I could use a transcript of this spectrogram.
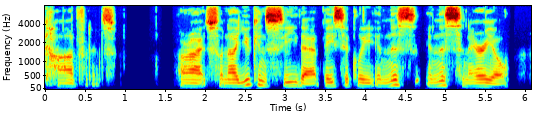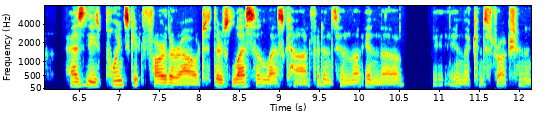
confidence. All right, so now you can see that basically in this, in this scenario, as these points get farther out, there's less and less confidence in the, in the, in the construction.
